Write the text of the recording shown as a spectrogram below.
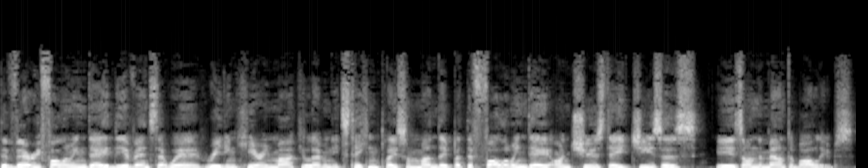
the very following day, the events that we're reading here in Mark 11, it's taking place on Monday, but the following day, on Tuesday, Jesus is on the Mount of Olives.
